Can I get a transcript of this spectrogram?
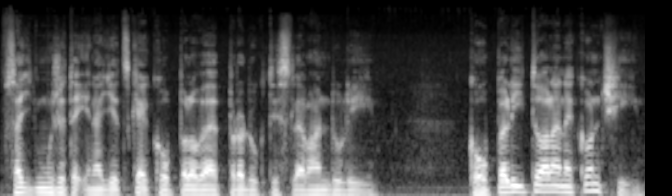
Vsadit můžete i na dětské koupelové produkty s levandulí. Koupelí to ale nekončí.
